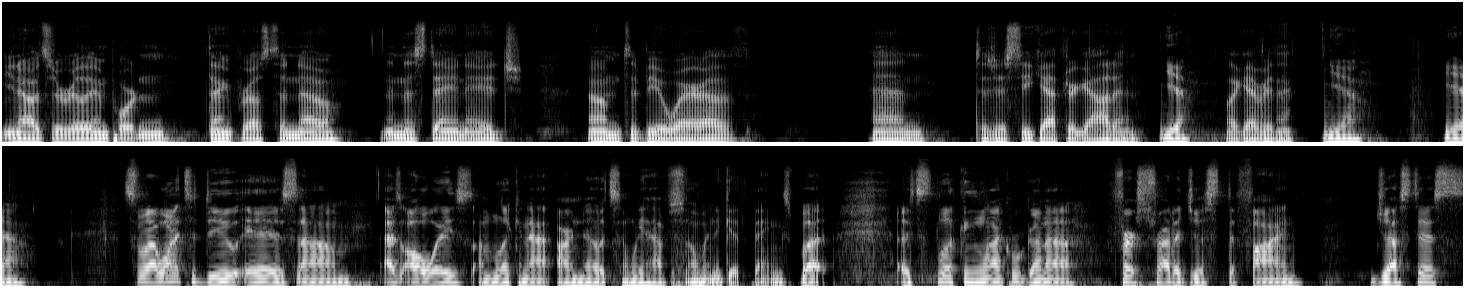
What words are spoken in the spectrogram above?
you know, it's a really important thing for us to know in this day and age, um, to be aware of and to just seek after God in, Yeah, like everything. yeah, yeah. So what I wanted to do is, um, as always, I'm looking at our notes, and we have so many good things, but it's looking like we're gonna first try to just define justice.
